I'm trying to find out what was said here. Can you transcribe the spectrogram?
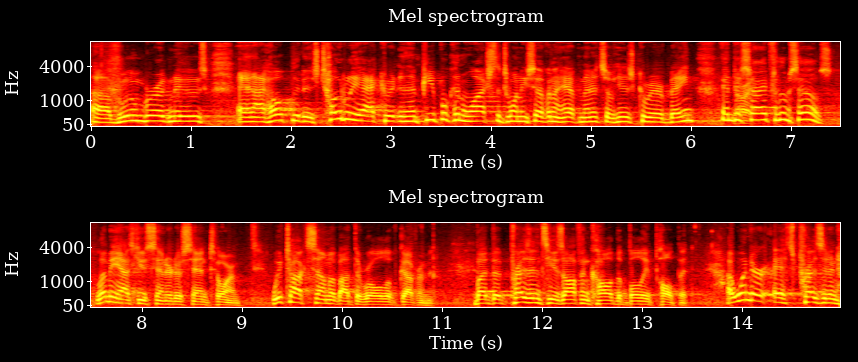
uh, Bloomberg News, and I hope that it's totally accurate, and then people can watch the 27 and a half minutes of his career at Bain and decide right. for themselves. Let me ask you Senator Santorum. We've talked some about the role of government, but the presidency is often called the bully pulpit. I wonder, as president,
